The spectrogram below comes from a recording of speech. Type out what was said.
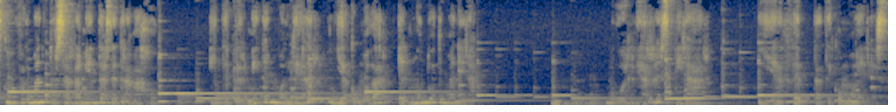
Conforman tus herramientas de trabajo y te permiten moldear y acomodar el mundo a tu manera. Vuelve a respirar y acéptate como eres.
